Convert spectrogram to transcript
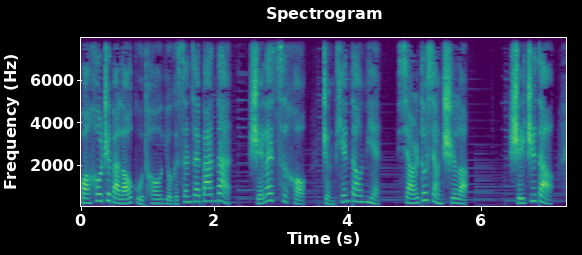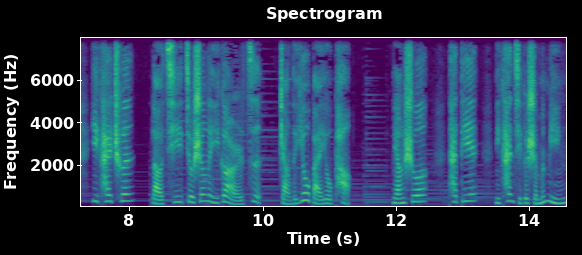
往后这把老骨头有个三灾八难，谁来伺候？整天叨念，小儿都想吃了。谁知道一开春，老七就生了一个儿子，长得又白又胖。娘说：“他爹，你看起个什么名？”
